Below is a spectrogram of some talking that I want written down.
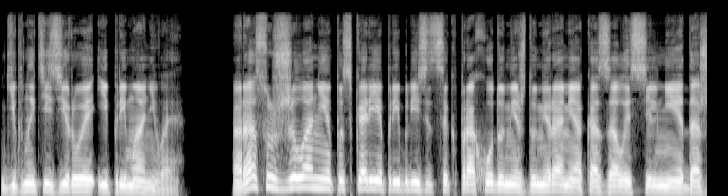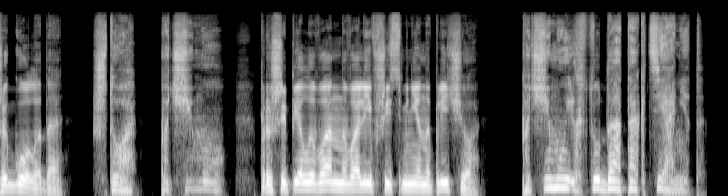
гипнотизируя и приманивая. Раз уж желание поскорее приблизиться к проходу между мирами оказалось сильнее даже голода. «Что? Почему?» – прошипел Иван, навалившись мне на плечо. Почему их туда так тянет?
